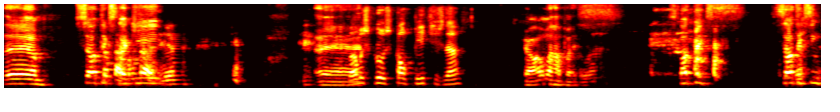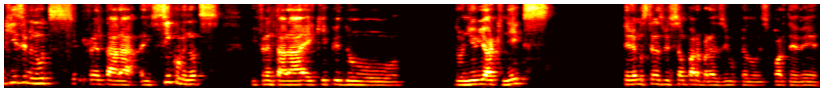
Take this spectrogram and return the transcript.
É, Celtics está então tá, aqui. É... Vamos para os palpites, né? Calma, rapaz. Celtics, Celtics em 15 minutos enfrentará, em 5 minutos, enfrentará a equipe do, do New York Knicks. Teremos transmissão para o Brasil pelo Sport TV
